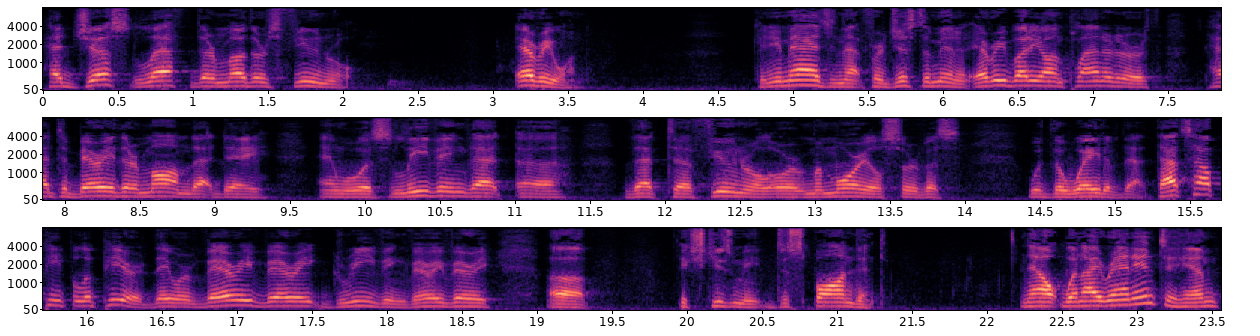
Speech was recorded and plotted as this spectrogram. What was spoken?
had just left their mother's funeral. Everyone. Can you imagine that for just a minute? Everybody on planet Earth had to bury their mom that day and was leaving that. Uh, that uh, funeral or memorial service with the weight of that. That's how people appeared. They were very, very grieving, very, very, uh, excuse me, despondent. Now, when I ran into him,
